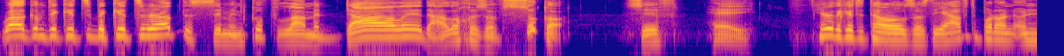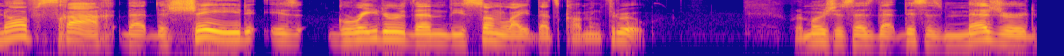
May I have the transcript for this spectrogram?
Welcome to Bekitzer. We're up to Simin Kuf Lamed Daled, the halachas of Sukkah, Sif Hey. Here the Kitzur tells us that you have to put on enough schach that the shade is greater than the sunlight that's coming through. Ramosha says that this is measured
